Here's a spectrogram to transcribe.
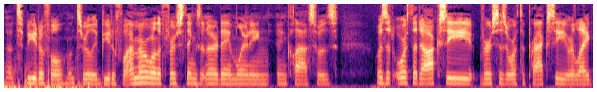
That's beautiful. That's really beautiful. I remember one of the first things at Notre Dame learning in class was was it orthodoxy versus orthopraxy or like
